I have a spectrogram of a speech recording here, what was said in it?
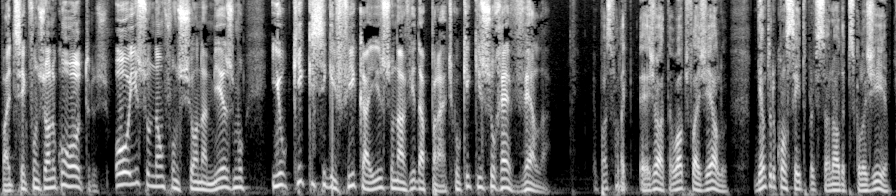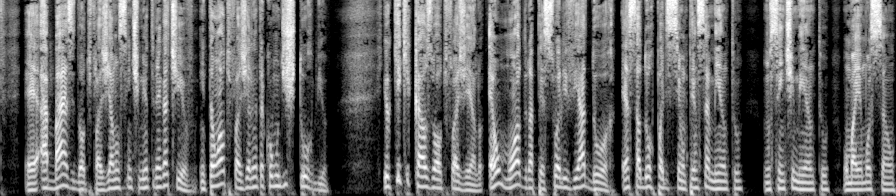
pode ser que funcione com outros. Ou isso não funciona mesmo e o que que significa isso na vida prática? O que que isso revela? Eu posso falar, é, Jota, o autoflagelo, dentro do conceito profissional da psicologia, é, a base do autoflagelo é um sentimento negativo. Então, o autoflagelo entra como um distúrbio. E o que que causa o autoflagelo? É o modo da pessoa aliviar a dor. Essa dor pode ser um pensamento, um sentimento, uma emoção.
